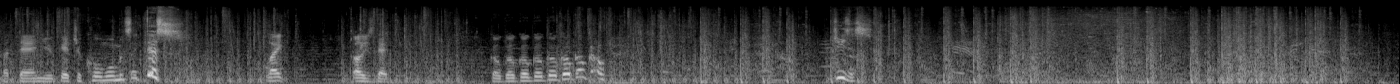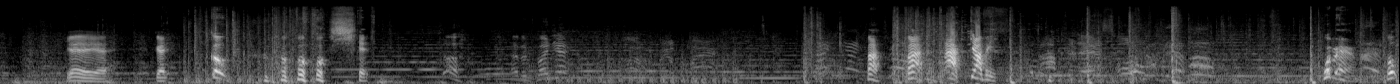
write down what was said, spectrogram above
But then you get your cool moments like this! Like, oh, he's dead. Go, go, go, go, go, go, go, go! Jesus! Yeah, yeah, yeah. Got it. Go! oh, shit. Asshole. Whoop bam! Oh!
